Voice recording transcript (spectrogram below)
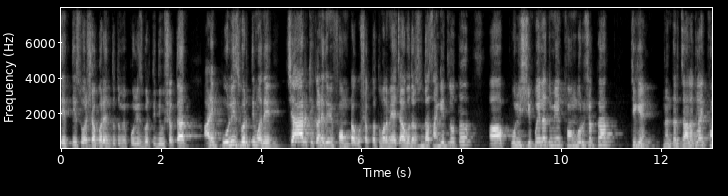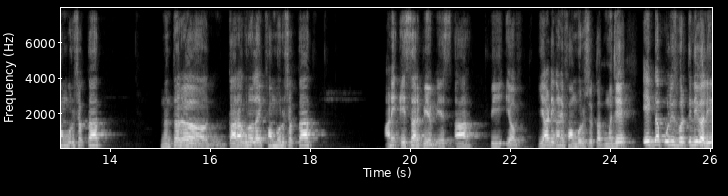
तेहतीस वर्षापर्यंत तुम्ही पोलीस भरती देऊ शकतात आणि पोलीस भरतीमध्ये चार ठिकाणी तुम्ही फॉर्म टाकू शकता. तुम्हाला मी याच्या अगोदर सुद्धा सांगितलं होतं पोलीस शिपाईला तुम्ही एक फॉर्म भरू शकतात. ठीक आहे? नंतर चालकला एक फॉर्म भरू शकतात. नंतर कारागृहाला एक फॉर्म भरू शकतात. आणि S R P F S R P F या ठिकाणी फॉर्म भरू शकतात. म्हणजे एकदा पोलीस भरती निघाली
